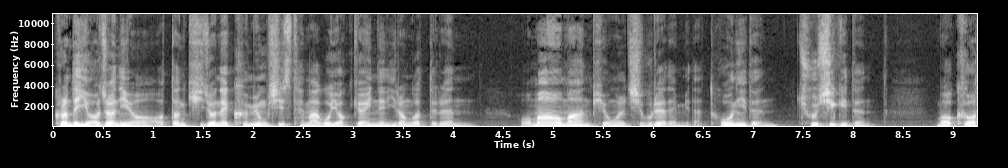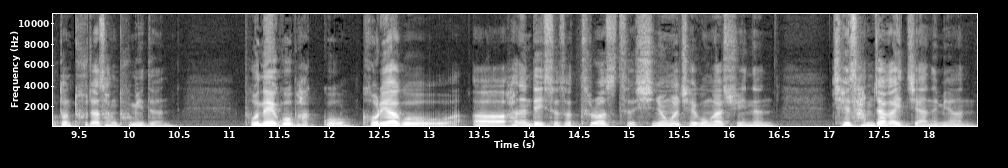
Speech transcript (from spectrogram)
그런데 여전히요 어떤 기존의 금융 시스템하고 엮여 있는 이런 것들은 어마어마한 비용을 지불해야 됩니다. 돈이든 주식이든 뭐 그 어떤 투자 상품이든 보내고 받고 거래하고 어, 하는 데 있어서 트러스트 신용을 제공할 수 있는 제3자가 있지 않으면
